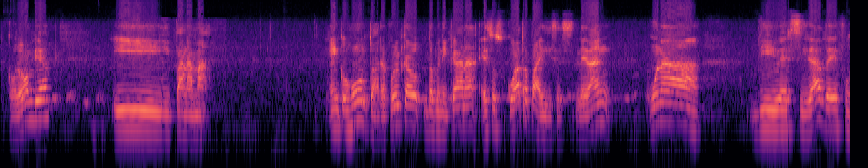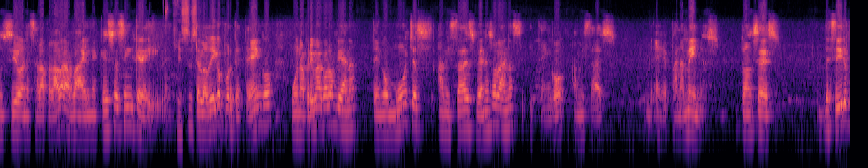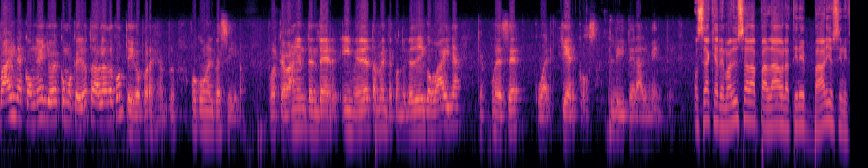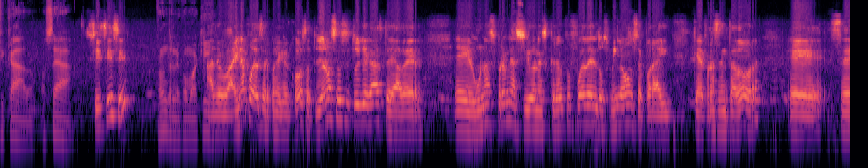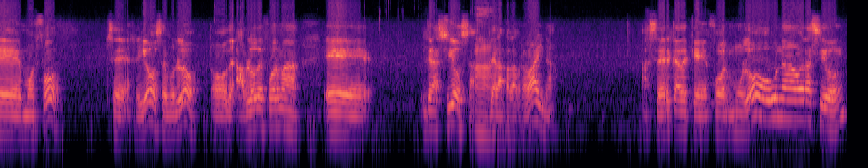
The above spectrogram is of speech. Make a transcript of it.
Colombia y Panamá, en conjunto a República Dominicana, esos cuatro países le dan una diversidad de funciones a la palabra vaina, que eso es increíble. Que eso es- Te lo digo porque tengo una prima colombiana, tengo muchas amistades venezolanas y tengo amistades eh, panameñas. Entonces, decir vaina con ellos es como que yo estoy hablando contigo, por ejemplo, o con el vecino, porque van a entender inmediatamente cuando yo digo vaina que puede ser cualquier cosa, literalmente. O sea que además de usar la palabra, tiene varios significados. O sea, Sí, sí, sí. Póndrele como aquí. A de vaina puede ser cualquier cosa. Yo no sé si tú llegaste a ver eh, unas premiaciones, creo que fue del 2011 por ahí, que el presentador eh, se morfó, se rió, se burló, o de- habló de forma eh, graciosa Ah. de la palabra vaina, acerca de que formuló una oración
